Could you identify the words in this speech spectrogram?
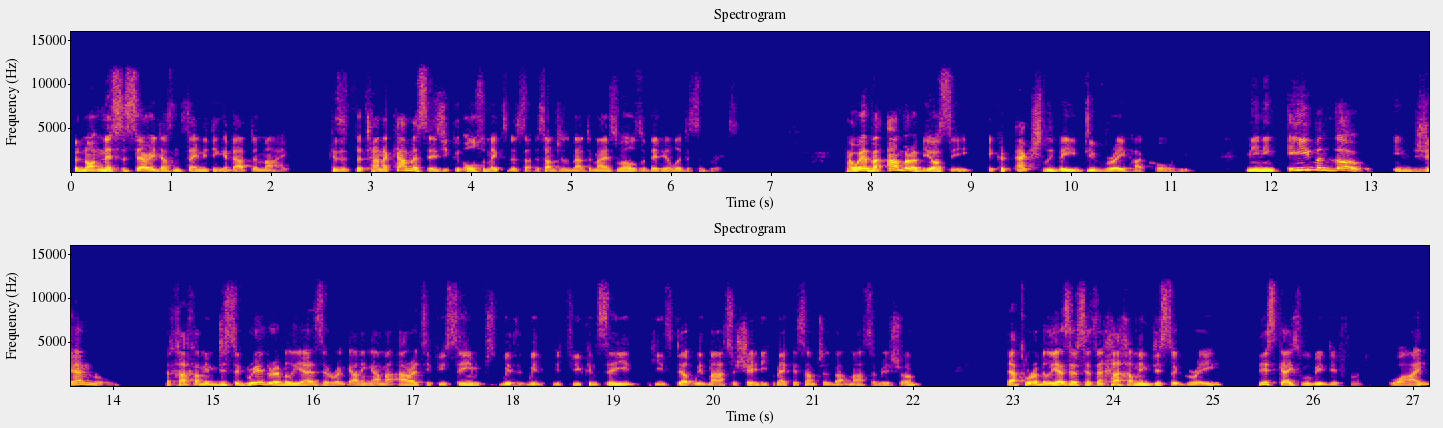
but not necessarily doesn't say anything about Demai, because it's the Tanakama says you can also make some assumptions about Demai as well as the Bet Hillel disagrees. However, Amar Yossi, it could actually be Divrei Hakolhi, meaning even though in general the Chachamim disagree with Rebbe Eliezer regarding Amaretz. If you see him with, with, if you can see he's dealt with Master Shin, you can make assumptions about Maaser Rishon. That's what Rebbe Eliezer says, and Chachamim disagree. This case will be different. Why?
